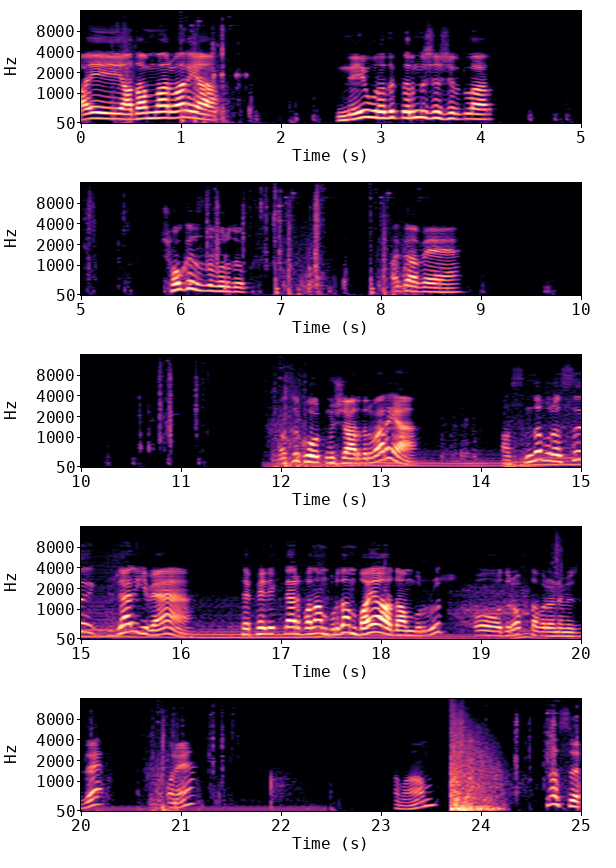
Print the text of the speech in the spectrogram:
Ay adamlar var ya. Neye uğradıklarını şaşırdılar. Çok hızlı vurduk. Aga be. Nasıl korkmuşlardır var ya. Aslında burası güzel gibi ha. Tepelikler falan buradan bayağı adam vururuz. O drop da var önümüzde. O ne? Tamam. Nasıl?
